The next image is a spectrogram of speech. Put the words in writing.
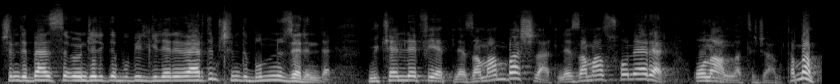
Şimdi ben size öncelikle bu bilgileri verdim. Şimdi bunun üzerinde mükellefiyet ne zaman başlar, ne zaman sona erer onu anlatacağım. Tamam.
